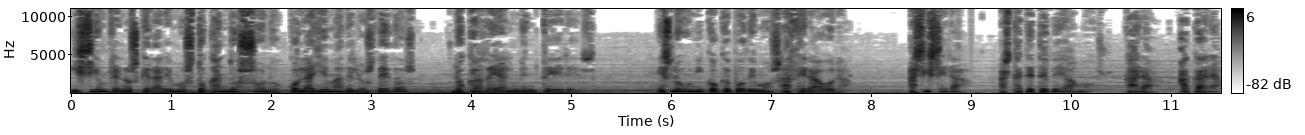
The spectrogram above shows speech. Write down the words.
y siempre nos quedaremos tocando solo con la yema de los dedos lo que realmente eres. Es lo único que podemos hacer ahora. Así será hasta que te veamos cara a cara.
